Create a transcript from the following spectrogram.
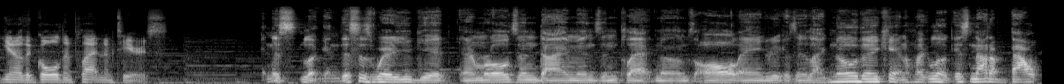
you know, the gold and platinum tiers. And this look, and this is where you get emeralds and diamonds and platinums all angry because they're like, no, they can't. I'm like, look, it's not about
